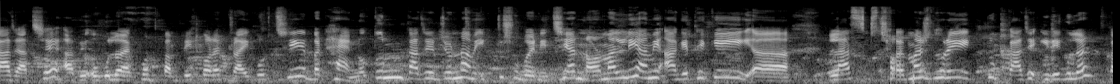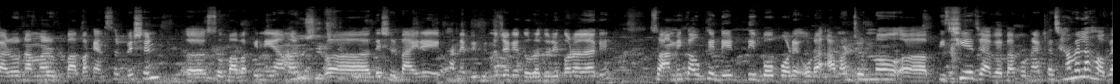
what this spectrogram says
কাজ আছে, আমি ওগুলো এখন কমপ্লিট করার ট্রাই করছি বাট হ্যাঁ নতুন কাজের জন্য আমি একটু সময় নিচ্ছি। আর নর্মালি আমি আগে থেকেই লাস্ট ছয় মাস ধরে একটু কাজে ইরেগুলার কারণ আমার বাবা ক্যান্সার পেশেন্ট সো বাবাকে নিয়ে আমার দেশের বাইরে এখানে বিভিন্ন জায়গায় দৌড়াদৌড়ি করা লাগে। সো আমি কাউকে ডেট দিব, পরে ওরা আমার জন্য পিছিয়ে যাবে বা কোনো একটা ঝামেলা হবে,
